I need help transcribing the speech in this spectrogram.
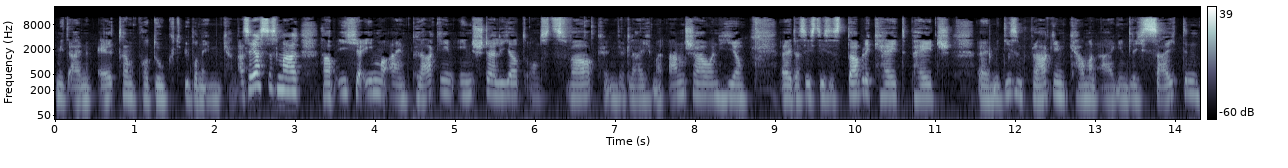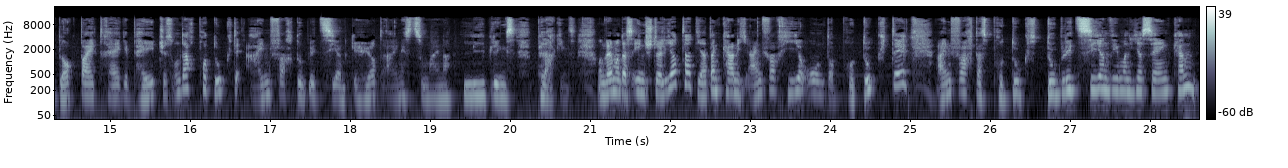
mit einem älteren Produkt übernehmen kann. Als erstes Mal habe ich ja immer ein Plugin installiert und zwar können wir gleich mal anschauen hier. Äh, das ist dieses Duplicate Page. Äh, mit diesem Plugin kann man eigentlich Seiten, Blogbeiträge, Pages und auch Produkte einfach duplizieren. Gehört eines zu meiner Lieblings-Plugins. Und wenn man das installiert hat, ja, dann kann ich einfach hier hier unter Produkte einfach das Produkt duplizieren, wie man hier sehen kann.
